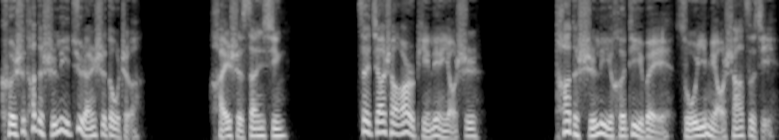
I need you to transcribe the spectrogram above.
可是他的实力居然是斗者，还是三星，再加上二品炼药师，他的实力和地位足以秒杀自己。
